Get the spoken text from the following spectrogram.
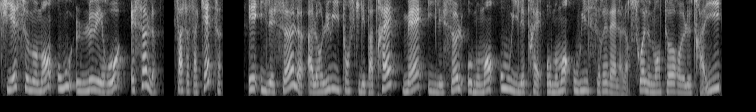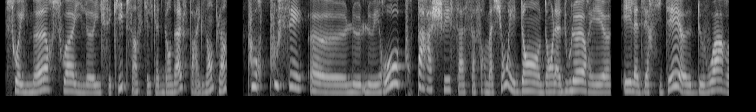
qui est ce moment où le héros est seul face à sa quête et il est seul, alors lui il pense qu'il n'est pas prêt, mais il est seul au moment où il est prêt, au moment où il se révèle. Alors soit le mentor euh, le trahit, soit il meurt, soit il, euh, s'éclipse, hein, ce qui est le cas de Gandalf par exemple, hein, pour pousser euh, le, héros, pour parachever sa, formation et dans, la douleur et, et l'adversité, devoir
